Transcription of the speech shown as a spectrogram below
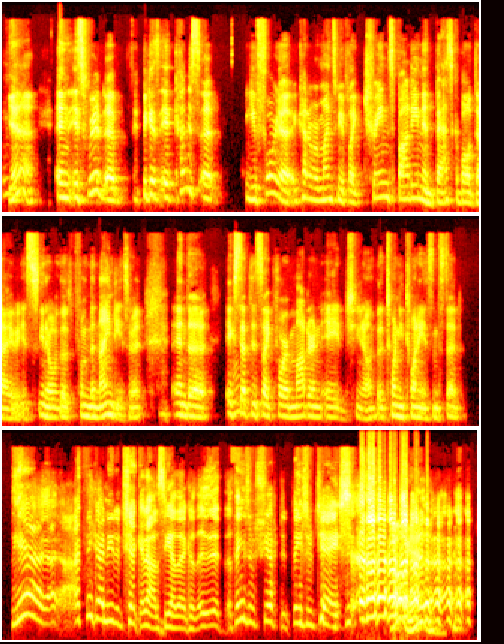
yeah, and it's weird uh, because it kind of. Uh, Euphoria, it kind of reminds me of like Train Spotting and Basketball Diaries, you know, those from the 90s, right? And uh, except it's like for a modern age, you know, the 2020s instead. Yeah, I, I think I need to check it out and see how that because things have shifted, things have changed. oh, yeah.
